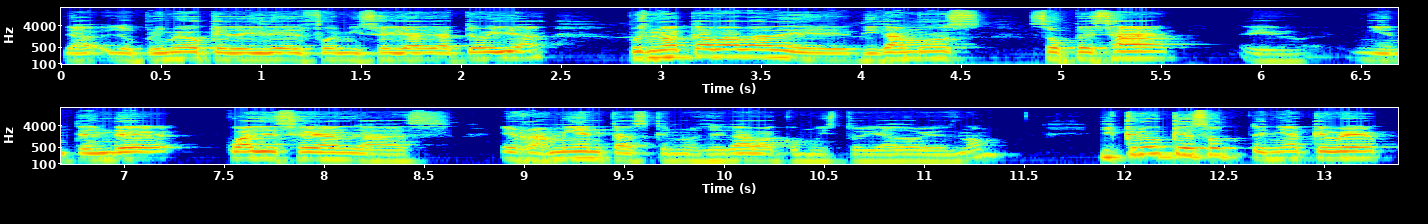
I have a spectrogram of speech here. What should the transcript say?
lo primero que leí de él fue Miseria de la Teoría, pues no acababa de, digamos, sopesar eh, ni entender cuáles eran las herramientas que nos legaba como historiadores, ¿no? Y creo que eso tenía que ver,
